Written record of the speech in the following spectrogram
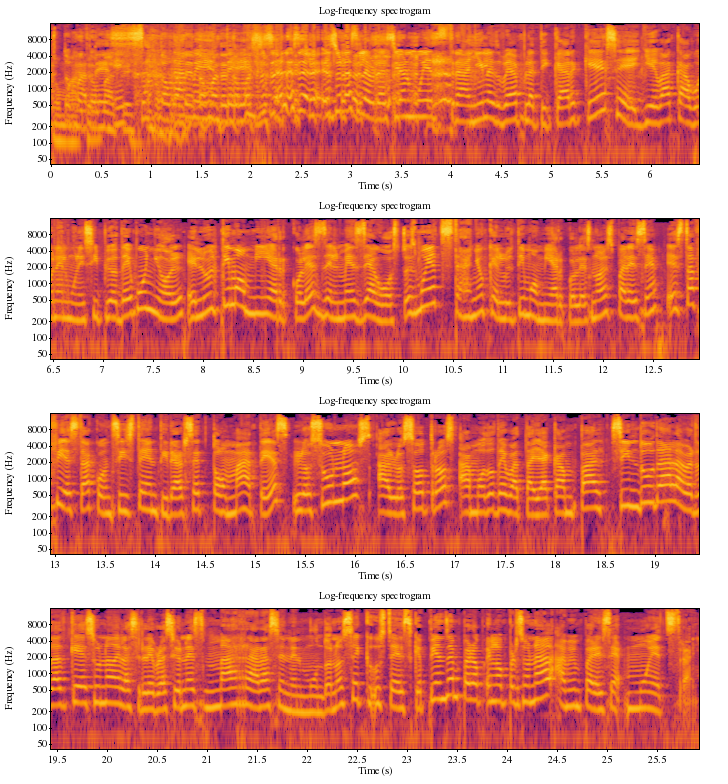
Tomate. Tomate. Exactamente. Tomate, tomate, tomate. Es, una, es una celebración muy extraña y les voy a platicar que se lleva a cabo en el municipio de Buñol el último miércoles del mes de agosto. Es muy extraño que el último miércoles, ¿no les parece? Esta fiesta consiste en tirarse tomates los unos a los otros a modo de batalla campal. Sin duda, la verdad que es una de las celebraciones más raras en el mundo. No sé qué ustedes qué piensen, pero en lo personal a mí me parece muy extraño.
